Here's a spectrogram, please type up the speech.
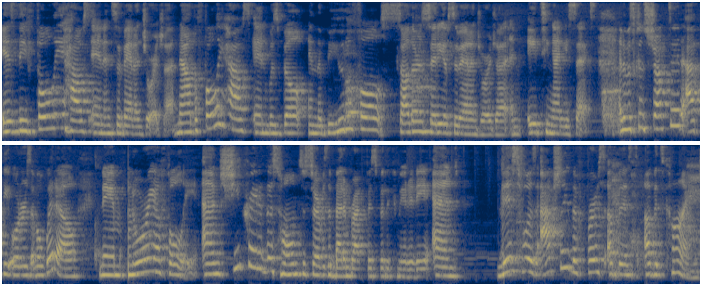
is the Foley House Inn in Savannah, Georgia. Now, the Foley House Inn was built in the beautiful southern city of Savannah, Georgia in 1896. And it was constructed at the orders of a widow named Honoria Foley. And she created this home to serve as a bed and breakfast for the community. And this was actually the first of this of its kind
